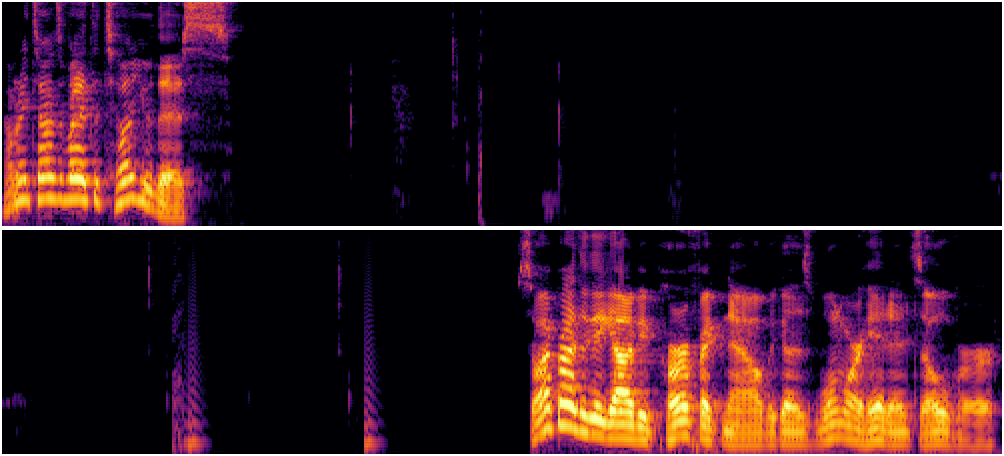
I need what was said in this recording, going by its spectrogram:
How many times have I had to tell you this? So I practically gotta be perfect now, because one more hit and it's over.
